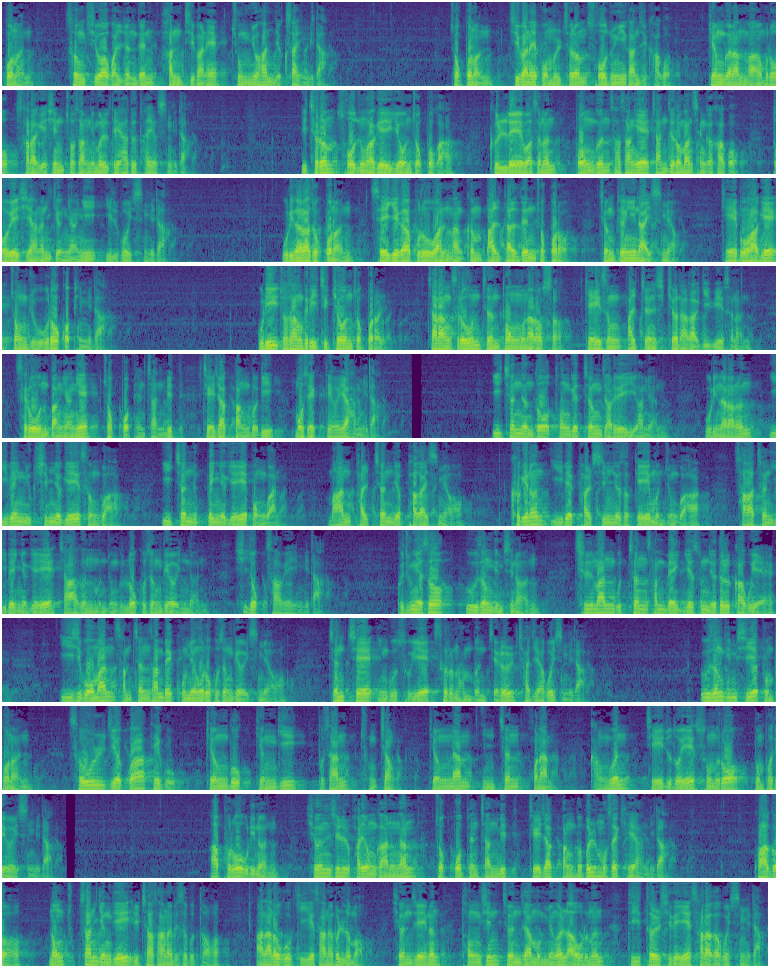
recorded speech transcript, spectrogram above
족보는 성씨와 관련된 한 집안의 중요한 역사입니다. 족보는 집안의 보물처럼 소중히 간직하고 경건한 마음으로 살아계신 조상님을 대하듯 하였습니다. 이처럼 소중하게 여겨온 족보가 근래에 와서는 봉건 사상의 잔재로만 생각하고 도외시하는 경향이 일고 있습니다. 우리나라 족보는 세계가 부러워할 만큼 발달된 족보로 정평이 나 있으며 계보학의 종주국으로 꼽힙니다. 우리 조상들이 지켜온 족보를 자랑스러운 전통 문화로서 계승 발전시켜 나가기 위해서는 새로운 방향의 족보 편찬 및 제작 방법이 모색되어야 합니다. 2000년도 통계청 자료에 의하면 우리나라는 260여 개의 성과 2600여 개의 본관, 18,000여 파가 있으며 크게는 286개의 문중과 4,200여 개의 작은 문중들로 구성되어 있는 시족 사회입니다. 그 중에서 의성김 씨는 79,368가구에 25만 3,309명으로 구성되어 있으며 전체 인구 수의 31번째를 차지하고 있습니다. 의성김 씨의 분포는 서울 지역과 대구, 경북, 경기, 부산, 충청, 경남, 인천, 호남, 강원, 제주도의 순으로 분포되어 있습니다. 앞으로 우리는 현실 활용 가능한 족보 편찬 및 제작 방법을 모색해야 합니다. 과거 농축산 경제의 1차 산업에서부터 아날로그 기계 산업을 넘어 현재에는 통신 전자 문명을 아우르는 디지털 시대에 살아가고 있습니다.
